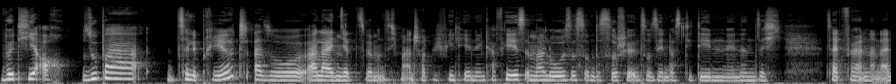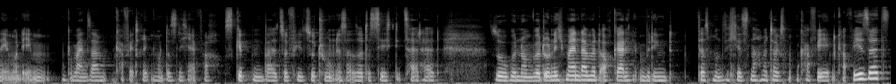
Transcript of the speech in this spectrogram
Wird hier auch super zelebriert. Also allein jetzt, wenn man sich mal anschaut, wie viel hier in den Cafés immer los ist und es ist so schön zu sehen, dass die Däninnen sich Zeit füreinander nehmen und eben gemeinsam Kaffee trinken und das nicht einfach skippen, weil so viel zu tun ist. Also dass sich die Zeit halt so genommen wird. Und ich meine damit auch gar nicht unbedingt, dass man sich jetzt nachmittags mit einem Kaffee in einen Kaffee setzt,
